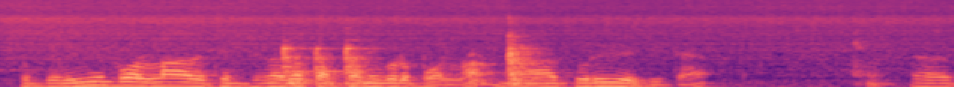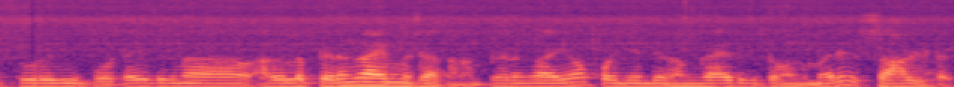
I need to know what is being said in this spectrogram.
இப்போ துருவியும் போடலாம். அதை சின்ன சின்னதாக கட் பண்ணி கூட போடலாம். நான் துருவி வச்சுட்டேன். துருவி போட்டேன். இதுக்கு நான் அதில் பெருங்காயமும் சேர்க்கணும். பெருங்காயம் கொஞ்சம் இந்த வெங்காயத்துக்கு தகுந்த மாதிரி சால்ட்டு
